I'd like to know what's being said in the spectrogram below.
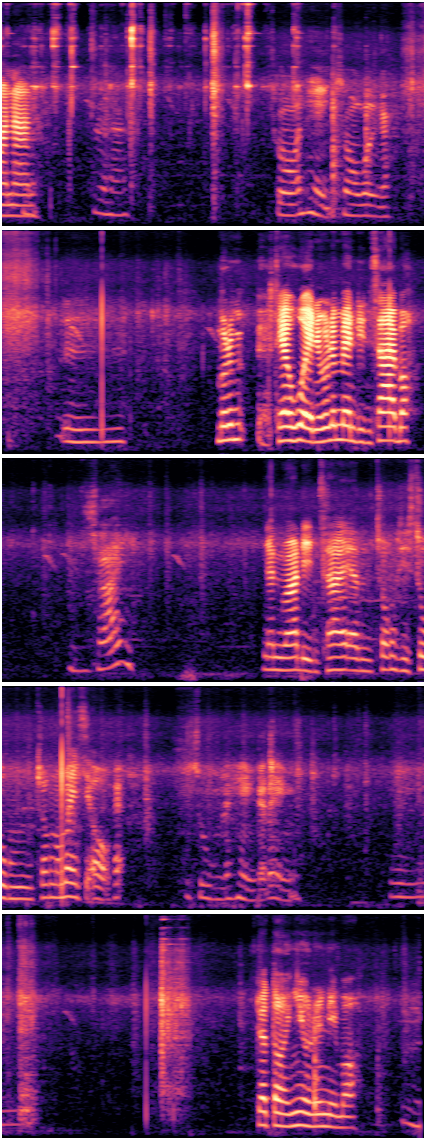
มานาน นะฮะก็มันเห็นชองเบิ่งอะอืม บ่ได้แถวห้วยนี่บ่ได้แม่นดินทรายบ่ใช่ยันว่าดินทรายอันช่องสีซุ่มช่องน้ำไม้สิออกแค่ซุ่มแล้วเห็นก็ได้จะต่อยงิ้วในนี่บ่อืม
